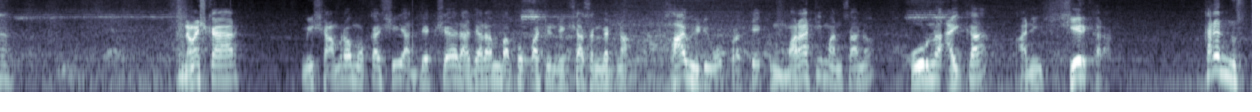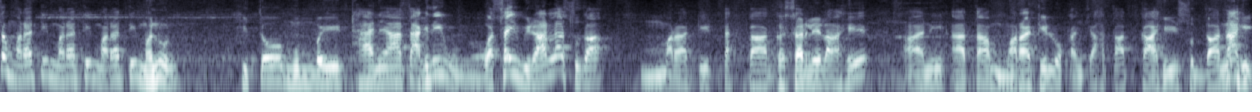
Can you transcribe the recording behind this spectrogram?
ना? नमस्कार. मी शामराव मोकाशी अध्यक्ष राजाराम बापू पाटील रिक्षा संघटना. हा व्हिडिओ प्रत्येक मराठी माणसानं पूर्ण ऐका आणि शेअर करा. कारण नुसतं मराठी मराठी मराठी म्हणून इथं मुंबई ठाण्यात अगदी वसई विरारला सुद्धा मराठी टक्का घसरलेला आहे आणि आता मराठी लोकांच्या हातात काहीसुद्धा नाही.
